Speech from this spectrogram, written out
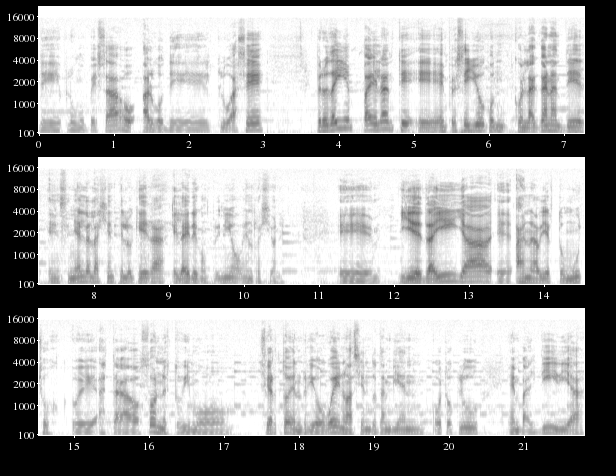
de, plomo pesado, algo del Club AC. Pero de ahí para adelante eh, empecé yo con, con las ganas de enseñarle a la gente lo que era el aire comprimido en regiones. Y desde ahí ya han abierto muchos, eh, hasta Osorno estuvimos, ¿cierto? En Río Bueno haciendo también otro club, en Valdivia,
